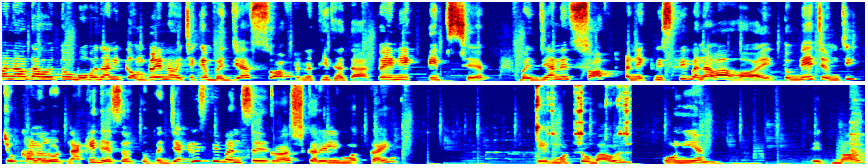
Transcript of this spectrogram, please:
બનાવતા હોય તો બહુ બધાની કમ્પ્લેન હોય છે કે ભજીયા સોફ્ટ નથી થતા. તો એની એક ટિપ્સ છે, ભજીયાને સોફ્ટ અને ક્રિસ્પી બનાવવા હોય તો બે ચમચી ચોખાનો લોટ નાખી દેશો તો ભજીયા ક્રિસ્પી બનશે. ક્રશ કરેલી મકાઈ, એક મોટો બાઉલ ઓનિયન એક બાઉલ,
